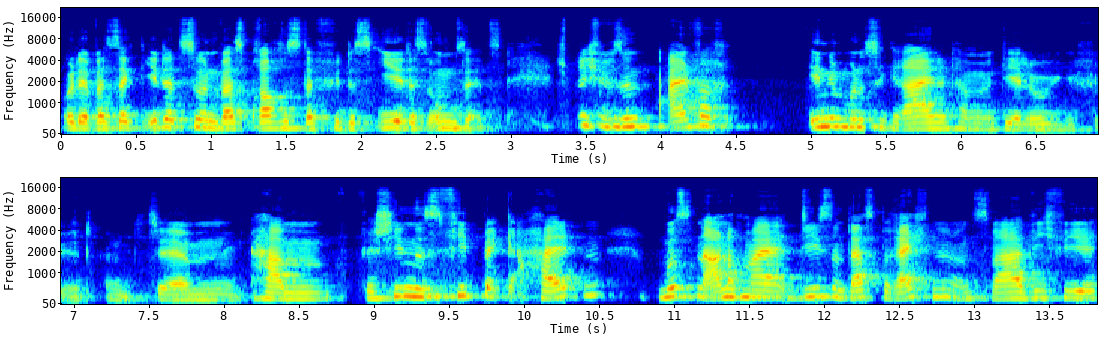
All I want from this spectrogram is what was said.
Oder was sagt ihr dazu und was braucht es dafür, dass ihr das umsetzt? Sprich, wir sind einfach in den Bundestag rein und haben Dialoge geführt und ähm, haben verschiedenes Feedback erhalten, mussten auch nochmal dies und das berechnen, und zwar wie viel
